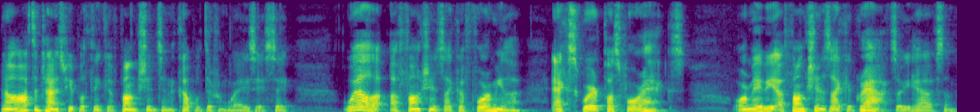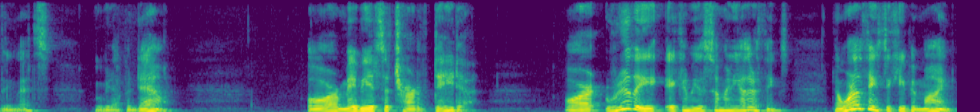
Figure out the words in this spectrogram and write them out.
Now, oftentimes people think of functions in a couple different ways. They say, well, a function is like a formula, x squared plus 4x. Or maybe a function is like a graph, so you have something that's moving up and down. Or maybe it's a chart of data. Or really, it can be so many other things. Now, one of the things to keep in mind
